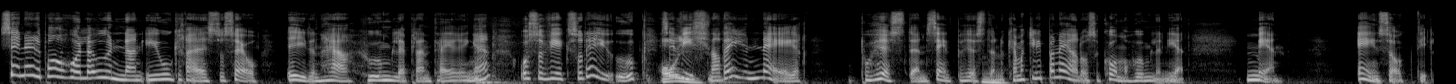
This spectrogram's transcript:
Sen är det bara att hålla undan ogräs och så i den här humleplanteringen och så växer det ju upp. Sen Oj. vissnar det ju ner på hösten, sent på hösten. Mm. Då kan man klippa ner det och så kommer humlen igen. Men en sak till.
